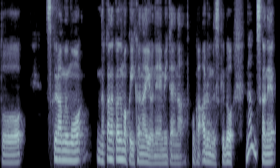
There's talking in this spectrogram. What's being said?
と、スクラムもなかなかうまくいかないよね、みたいなとこがあるんですけど、なんですかね、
